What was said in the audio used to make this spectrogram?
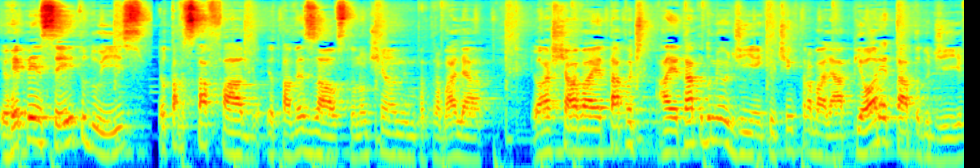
Eu repensei tudo isso, eu estava estafado, eu estava exausto, eu não tinha ânimo para trabalhar. Eu achava a etapa, de, a etapa do meu dia em que eu tinha que trabalhar a pior etapa do dia.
